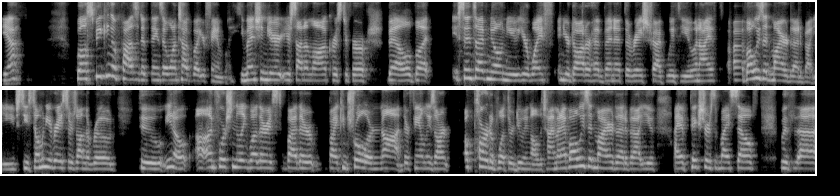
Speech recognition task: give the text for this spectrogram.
Yeah. Well, speaking of positive things, I want to talk about your family. You mentioned your your son-in-law Christopher Bell, but since I've known you, your wife and your daughter have been at the racetrack with you. And I've, I've always admired that about you. You see so many racers on the road who, you know, unfortunately, whether it's by their, by control or not, their families aren't a part of what they're doing all the time. And I've always admired that about you. I have pictures of myself with, uh,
